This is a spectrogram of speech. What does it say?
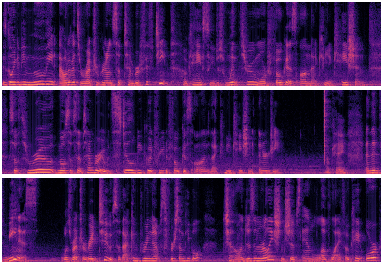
is going to be moving out of its retrograde on September 15th. Okay, so you just went through more focus on that communication. So through most of September, it would still be good for you to focus on that communication energy. Okay, and then Venus was retrograde too, so that can bring up for some people challenges in relationships and love life, okay? Or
